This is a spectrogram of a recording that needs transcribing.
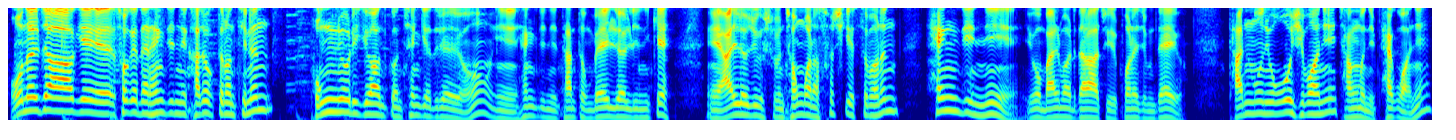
오늘 저기 소개된 행진이 가족들한테는 복요리 교환권 챙겨드려요. 예, 행진이 단통 매일 열리니까 예, 알려주고 싶은 정보나 소식이 있으면은 행진이 요 말머리 달아주길 보내주면 돼요. 단문이 50원이, 장문이 100원이,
